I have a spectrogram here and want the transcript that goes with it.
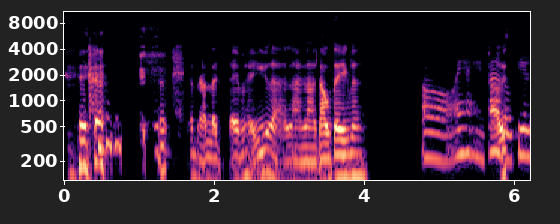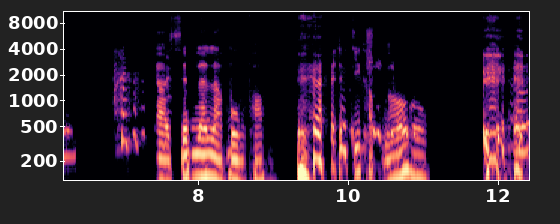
Anh Hạnh là em nghĩ là là là đầu tiên đó. Ờ, anh Hạnh chắc là Trời đầu tiên luôn. Trời sinh lên là buồn phòng, cho chiếc hộp gỗ luôn. Ừ.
